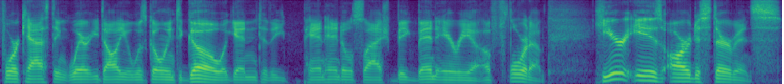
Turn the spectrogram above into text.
forecasting where Idalia was going to go, again, to the panhandle slash Big Bend area of Florida. Here is our disturbance.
